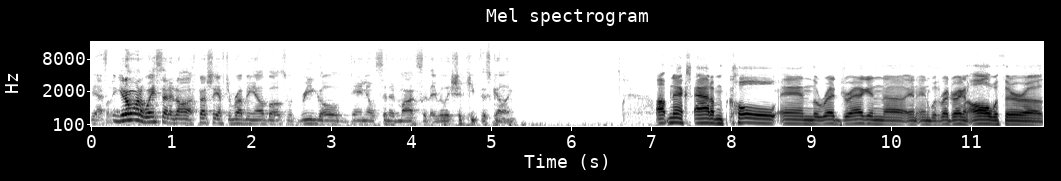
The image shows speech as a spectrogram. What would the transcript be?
yes. You don't want to waste that at all, especially after rubbing elbows with Regal, Danielson, and Moxley. They really should keep this going. Up next, Adam Cole and the Red Dragon, uh, and, and with Red Dragon, all with their uh,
